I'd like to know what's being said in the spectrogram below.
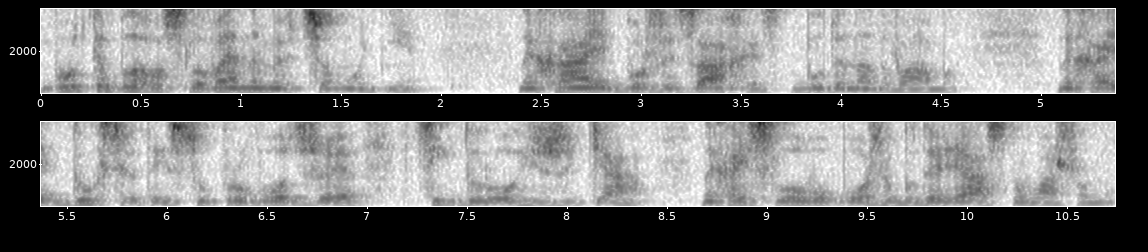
Будьте благословенними в цьому дні. Нехай Божий захист буде над вами. Нехай Дух Святий супроводжує в цій дорогі життя. Нехай Слово Боже буде рясно вашому.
